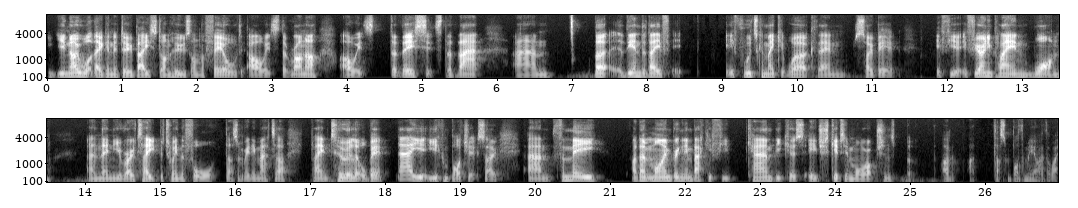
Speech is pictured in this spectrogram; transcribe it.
you know what they're going to do based on who's on the field. Oh, it's the runner. Oh, it's the this. It's the that. Um, but at the end of the day, if if Woods can make it work, then so be it. If you if you're only playing one and then you rotate between the four, doesn't really matter. Playing two a little bit, ah, you, you can bodge it. So um, for me, I don't mind bringing him back if you can because it just gives him more options. But I, I, doesn't bother me either way.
